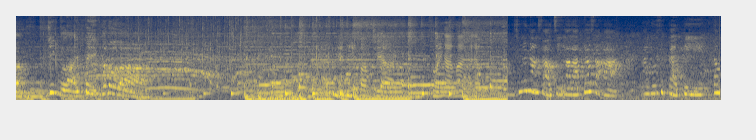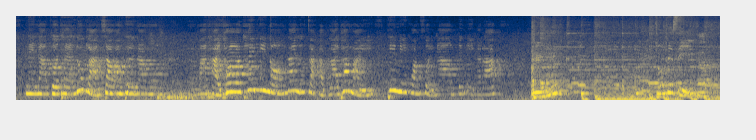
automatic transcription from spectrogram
รรย์ ยิ่งหลายปีกมโนลาทีมนี้กองเชียร์สวยงามมากนะครับ ชื่อนางสาวจิรารัตน์แก้วสะอาด อายุ 18 ปีในนามตัวแทนลูกหลานชาวอำเภอนามนมาถ่ายทอดให้พี่น้องได้รู้จักกับลายผ้าไหม ที่มีความสวยงามเป็นเอกลักษณ์ ถึงชุดที่ 4 ครับ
